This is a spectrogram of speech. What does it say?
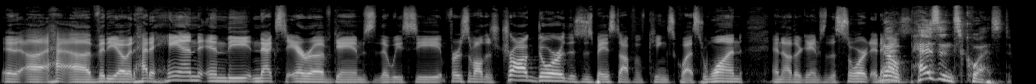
it, uh, ha- uh, video. It had a hand in the next era of games that we see. First of all, there's Trogdor. This is based off of King's Quest One and other games of the sort. It no, has Peasant's Quest.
